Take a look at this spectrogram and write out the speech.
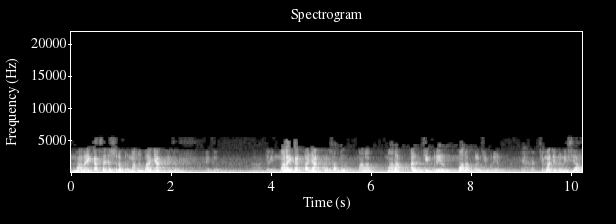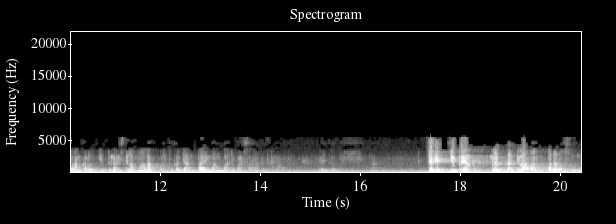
Malaikat saja sudah bermakna banyak gitu. Itu. Nah, jadi malaikat banyak kalau satu malak. Malak al Jibril, malakul Jibril. Cuma di Indonesia orang kalau dengar istilah malak, itu kerjaan preman pak di pasar. Gitu itu. Jadi Jibril melakukan tilawah pada Rasul.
